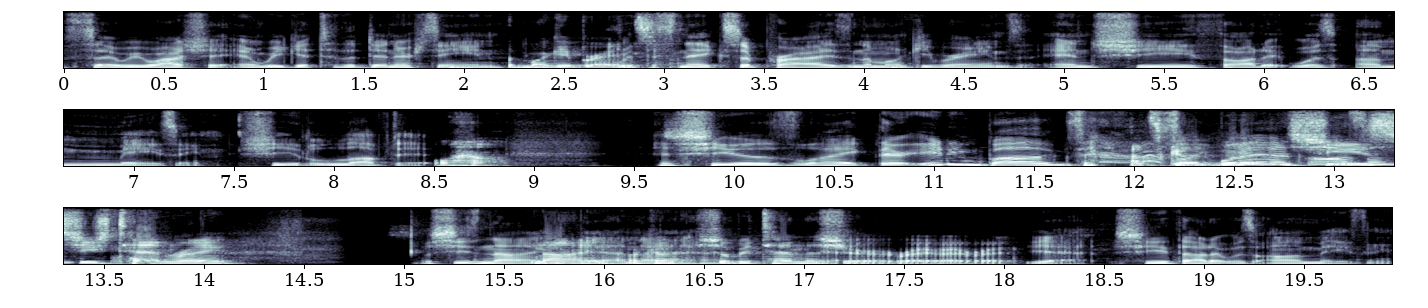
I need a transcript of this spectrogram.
So we watch it, and we get to the dinner scene The monkey with the snake surprise and the monkey brains, and she thought it was amazing. She loved it, Wow, and she was like, "They're eating bugs." that's good. like, what? "Yeah, it's she's awesome." she's ten, right? She's nine. Nine. Yeah, okay, a half. she'll be ten this year. Right, right, right. Yeah, she thought it was amazing.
